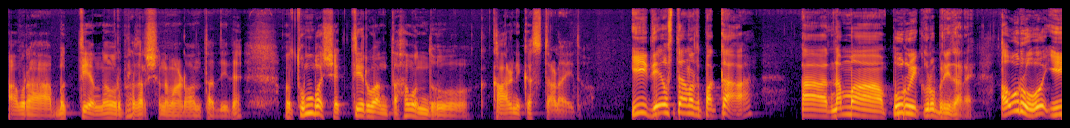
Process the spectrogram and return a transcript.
ಅವರ ಭಕ್ತಿಯನ್ನು ಅವರು ಪ್ರದರ್ಶನ ಮಾಡುವಂಥದ್ದಿದೆ. ತುಂಬ ಶಕ್ತಿ ಇರುವಂತಹ ಒಂದು ಕಾರಣಿಕ ಸ್ಥಳ ಇದು. ಈ ದೇವಸ್ಥಾನದ ಪಕ್ಕ ನಮ್ಮ ಪೂರ್ವಿಕರು ಇದ್ದಾರೆ ಅವರು ಈ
